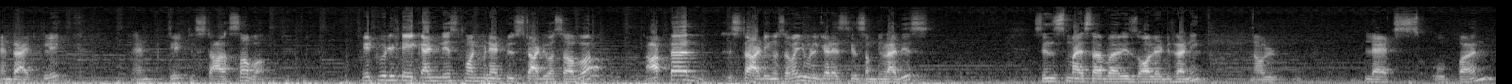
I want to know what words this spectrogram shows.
and right click and click start server. It will take at least one minute to start your server. After starting your server you will get a screen something like this. Since my server is already running now let's open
